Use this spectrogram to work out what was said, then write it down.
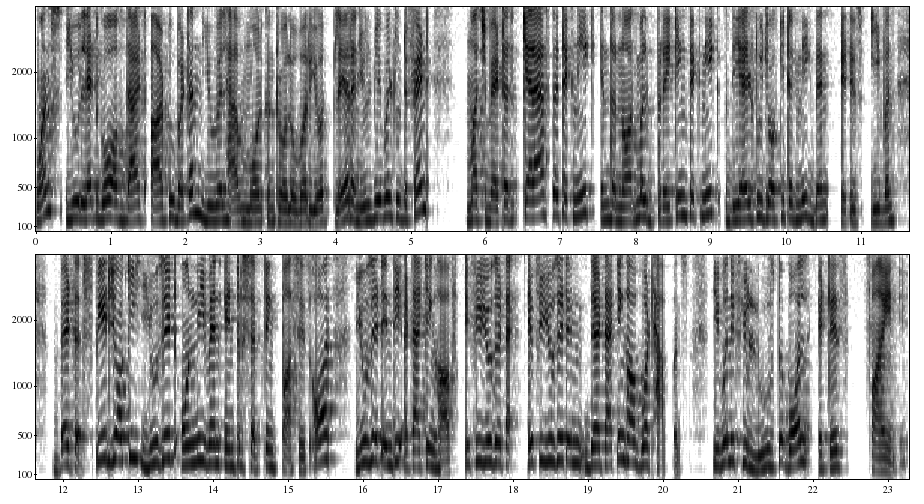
Once you let go of that R2 button, you will have more control over your player and you'll be able to defend much better. Whereas the technique in the normal braking technique, the L2 jockey technique, then it is even better. Speed jockey, use it only when intercepting passes or use it in the attacking half. If you use it, if you use it in the attacking half, what happens? Even if you lose the ball, it is fine.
